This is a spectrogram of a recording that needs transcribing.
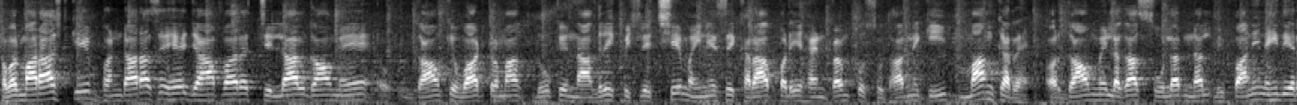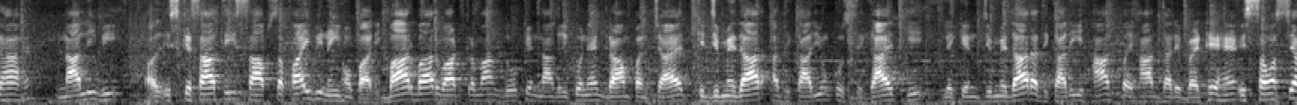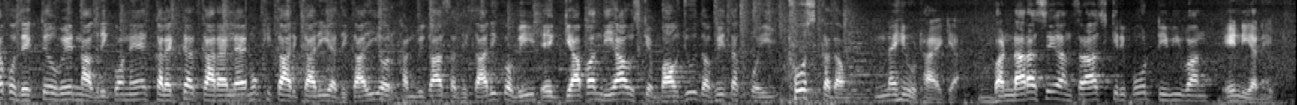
खबर महाराष्ट्र के भंडारा से है, जहाँ पर चिल्लाल गाँव में, गाँव के वार्ड क्रमांक दो के नागरिक पिछले छः महीने से खराब पड़े हैंडपंप को सुधारने की मांग कर रहे हैं और गाँव में लगा सोलर नल भी पानी नहीं दे रहा है। नाली भी और इसके साथ ही साफ़ सफ़ाई भी नहीं हो पा रही। बार बार वार्ड क्रमांक दो के नागरिकों ने ग्राम पंचायत के जिम्मेदार अधिकारियों को शिकायत की, लेकिन जिम्मेदार अधिकारी हाथ पर हाथ धरे बैठे हैं। इस समस्या को देखते हुए नागरिकों ने कलेक्टर कार्यालय मुख्य कार्यकारी अधिकारी और खंड विकास अधिकारी को भी एक ज्ञापन दिया। उसके बावजूद अभी तक कोई ठोस कदम नहीं उठाया गया। भंडारा से अंसराज की report TV one, India News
